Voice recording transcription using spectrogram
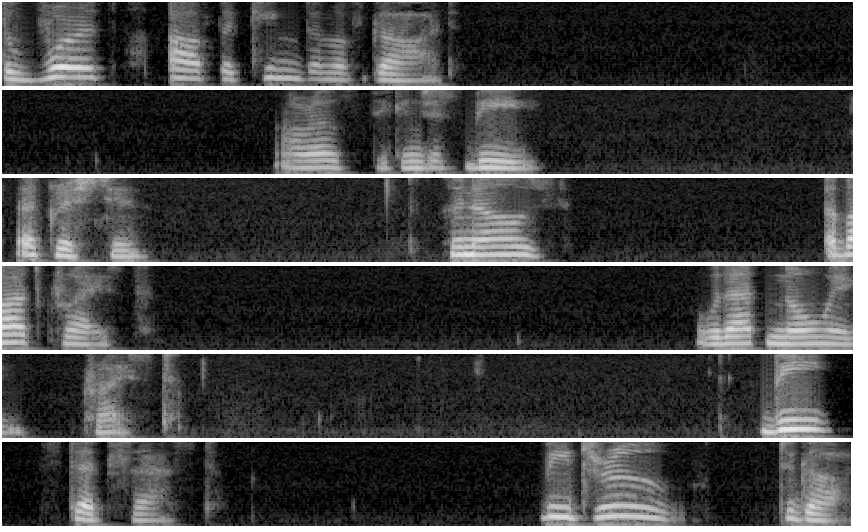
the worth of the kingdom of God. Or else you can just be a Christian who knows about Christ without knowing Christ. Be steadfast. Be true to God.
